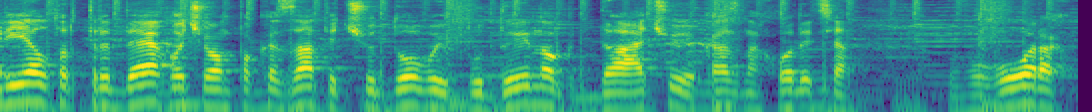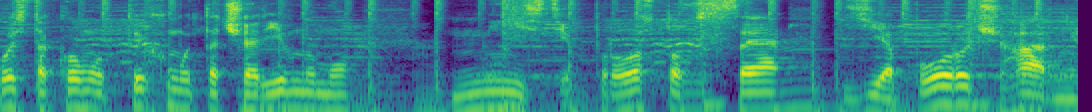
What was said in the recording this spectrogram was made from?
Realtor 3D хоче вам показати чудовий будинок, дачу, яка знаходиться в горах, ось такому тихому та чарівному місті. Просто все є поруч, гарні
